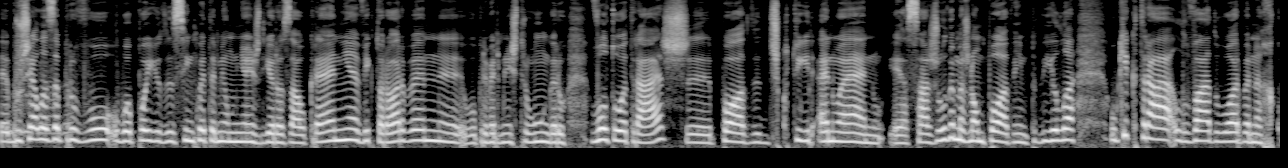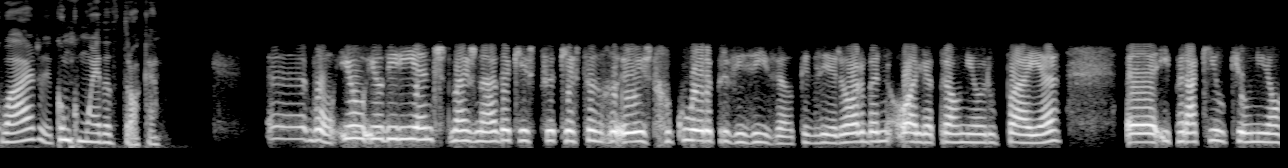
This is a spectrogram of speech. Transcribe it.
Eh, Bruxelas aprovou o apoio de 50 mil milhões de euros à Ucrânia. Viktor Orban, o primeiro-ministro húngaro, voltou atrás. Pode discutir ano a ano essa ajuda, mas não pode impedi-la. O que é que terá levado Orban a recuar? Com que moeda de troca? Uh, bom, eu, eu, diria antes de mais nada que, este, que este, este recuo era previsível. Quer dizer, Orban olha para a União Europeia uh, e para aquilo que a União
